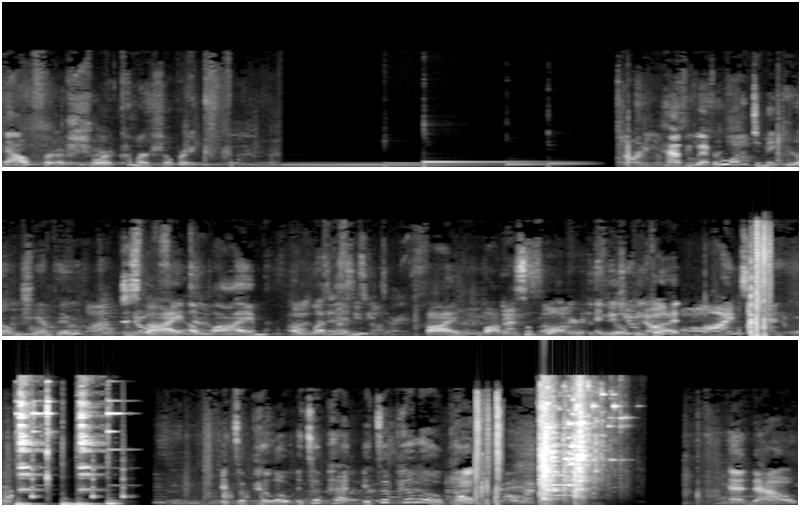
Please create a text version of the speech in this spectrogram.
Now for a short commercial break. Have you ever wanted to make your own shampoo? Just buy a lime, a lemon, five bottles of water, and you'll be good. Limes and orange. It's a pillow, it's a pet, it's a pillow pet. And now,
